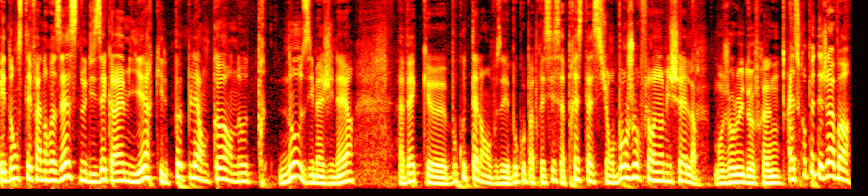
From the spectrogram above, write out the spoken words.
et dont Stéphane Rosès nous disait quand même hier qu'il peuplait encore notre, nos imaginaires avec euh, beaucoup de talent. Vous avez beaucoup apprécié sa prestation. Bonjour Florian Michel. Bonjour Louis Dauphren. Est-ce qu'on peut déjà avoir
